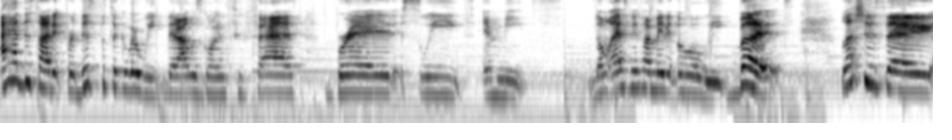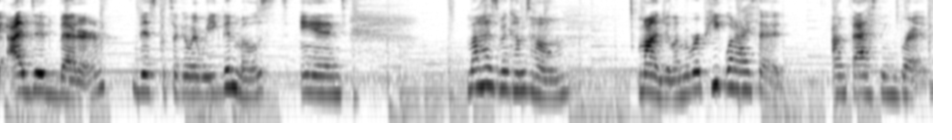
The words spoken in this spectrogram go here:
I had decided for this particular week that I was going to fast bread, sweets, and meats. Don't ask me if I made it the whole week, but let's just say I did better this particular week than most. And my husband comes home. Mind you, let me repeat what I said. I'm fasting bread,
